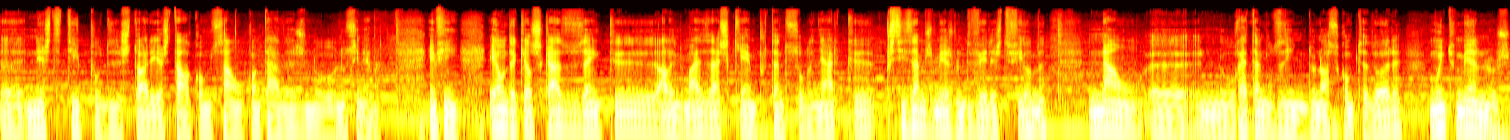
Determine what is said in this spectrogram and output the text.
eh, neste tipo de histórias, tal como são contadas no, no cinema. Enfim, é um daqueles casos em que, além do mais, acho que é importante sublinhar que precisamos mesmo de ver este filme não uh, no retângulozinho do nosso computador, muito menos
